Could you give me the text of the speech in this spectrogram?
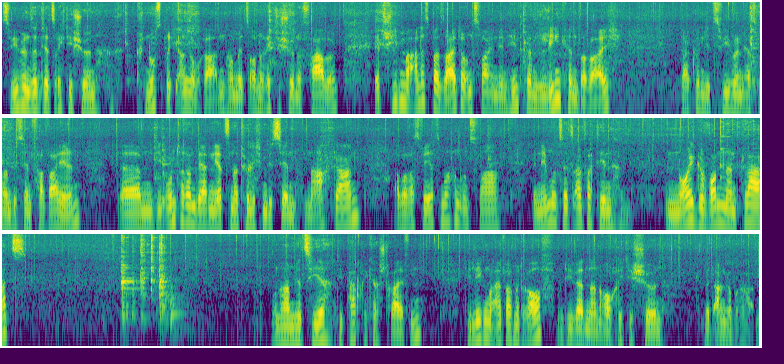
Zwiebeln sind jetzt richtig schön knusprig angebraten, haben jetzt auch eine richtig schöne Farbe. Jetzt schieben wir alles beiseite und zwar in den hinteren linken Bereich. Da können die Zwiebeln erstmal ein bisschen verweilen. Ähm, die unteren werden jetzt natürlich ein bisschen nachgaren. Aber was wir jetzt machen, und zwar wir nehmen uns jetzt einfach den neu gewonnenen Platz und haben jetzt hier die Paprikastreifen. Die legen wir einfach mit drauf und die werden dann auch richtig schön mit angebraten.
